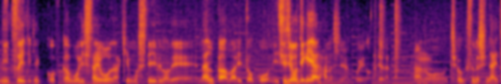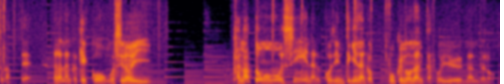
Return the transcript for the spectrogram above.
について結構深掘りしたような気もしているのでなんか割とこう日常的にある話じゃんこういうのって。なんかあの遅刻するしないとかって。だからなんか結構面白いかなとも思うしなんか個人的になんか僕のなんかそういうなんだろう。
